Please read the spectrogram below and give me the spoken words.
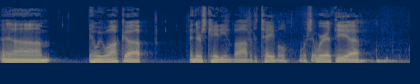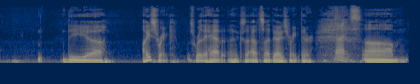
Um, and we walk up, and there's Katie and Bob at the table. We're, we're at the uh, the uh, ice rink. That's where they had it. it's outside the ice rink there. Nice. Um,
